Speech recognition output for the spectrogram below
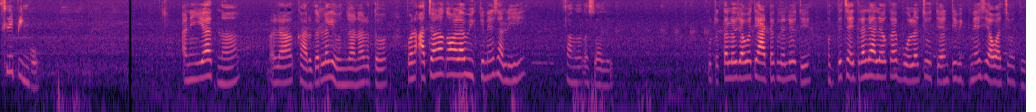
स्लीपिंग गो आणि यात ना मला कारगरला घेऊन जाणार होतं. पण अचानक मला विकनेस आली. सांगा कशी आली? कुठं तलावच्यावर ते अटकलेले होते. फक्त चैत्राला आल्यावर काय बोलायचे होते आणि ते विकनेस यावाचे होते.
